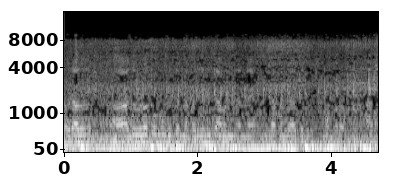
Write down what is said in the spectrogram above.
അവരത് ഗൗരവത്തോടു കൂടി തന്നെ പരിഗണിക്കാമെന്ന് തന്നെ ജില്ലാ പഞ്ചായത്ത് ഡിവിഷൻ മെമ്പർ ആശ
